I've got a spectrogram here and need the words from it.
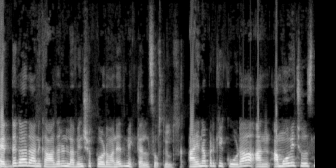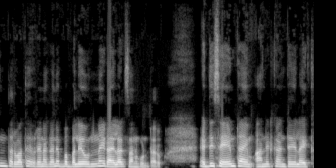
పెద్దగా దానికి ఆదరణ లభించకపోవడం అనేది మీకు తెలుసు. తెలుసు. అయినప్పటికీ కూడా ఆ మూవీ చూసిన తర్వాత ఎవరైనా గాని అబ్బా! భలే ఉన్నాయి డైలాగ్స్ అనుకుంటారు. ఎట్ ది సేమ్ టైమ్ అన్నిటికంటే లైక్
